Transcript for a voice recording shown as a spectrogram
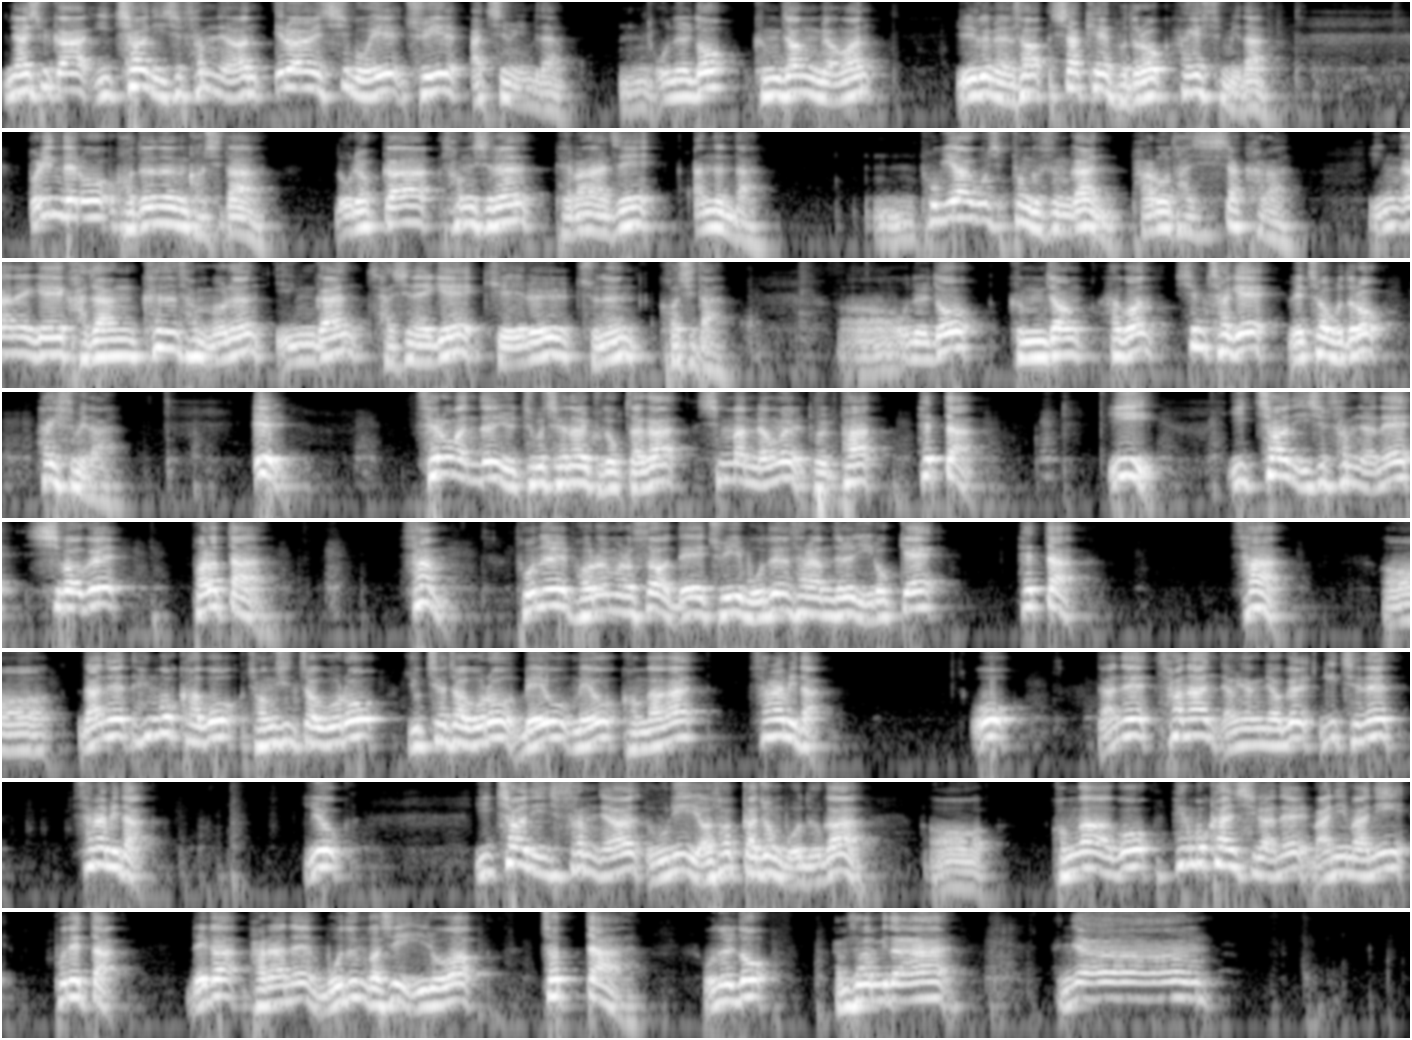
안녕하십니까. 2023년 1월 15일 주일 아침입니다. 음, 오늘도 긍정명언 읽으면서 시작해 보도록 하겠습니다. 뿌린 대로 거두는 것이다. 노력과 성실은 배반하지 않는다. 음, 포기하고 싶은 그 순간 바로 다시 시작하라. 인간에게 가장 큰 선물은 인간 자신에게 기회를 주는 것이다. 어, 오늘도 긍정학원 심차게 외쳐보도록 하겠습니다. 1. 새로 만든 유튜브 채널 구독자가 10만 명을 돌파했다. 2. 2023년에 10억을 벌었다. 3. 돈을 벌음으로써 내 주위 모든 사람들을 이롭게 했다. 4. 어, 나는 행복하고 정신적으로, 육체적으로 매우 매우 건강한 사람이다. 5. 나는 선한 영향력을 끼치는 사람이다. 6. 2023년 우리 여섯 가족 모두가 어, 건강하고 행복한 시간을 많이 많이 보냈다. 내가 바라는 모든 것이 이루어졌다. 오늘도 감사합니다. 안녕.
